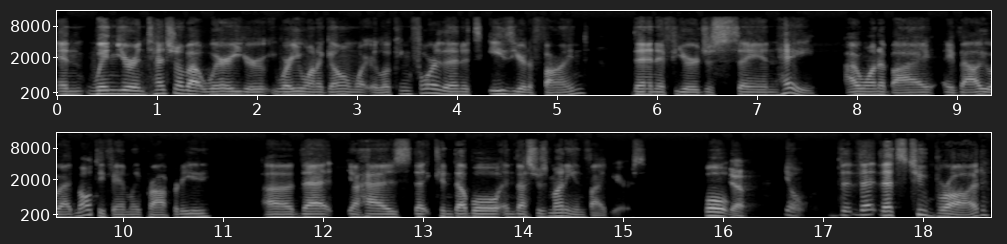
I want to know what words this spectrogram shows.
And when you're intentional about where you're where you want to go and what you're looking for, then it's easier to find than if you're just saying, "Hey, I want to buy a value add multifamily property uh, that you know, has that can double investors' money in five years." Well, yeah, you know th- that that's too broad,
